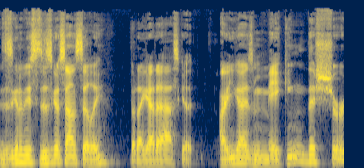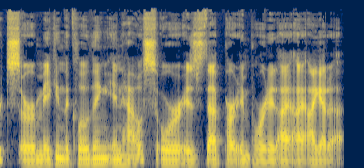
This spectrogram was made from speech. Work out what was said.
this is gonna be this is gonna sound silly, but I got to ask it are you guys making the shirts or making the clothing in house, or is that part imported? I, I, I gotta.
